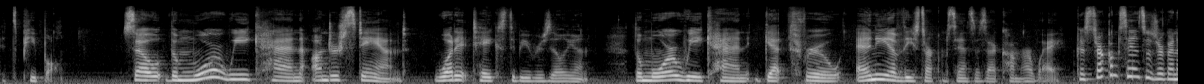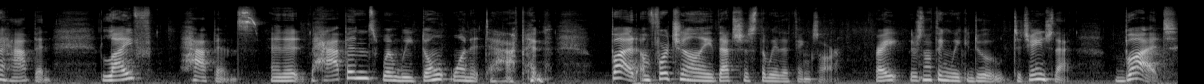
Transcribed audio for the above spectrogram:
its people. So, the more we can understand what it takes to be resilient, the more we can get through any of these circumstances that come our way. Because circumstances are going to happen. Life happens, and it happens when we don't want it to happen. But unfortunately, that's just the way that things are, right? There's nothing we can do to change that. But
